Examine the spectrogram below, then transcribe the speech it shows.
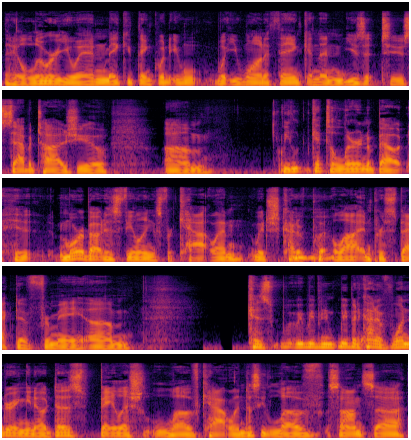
That he'll lure you in, make you think what you what you want to think, and then use it to sabotage you. Um, we get to learn about his more about his feelings for Catelyn, which kind of put a lot in perspective for me. because we, we've been we've been kind of wondering, you know, does Baelish love Catelyn? Does he love Sansa?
